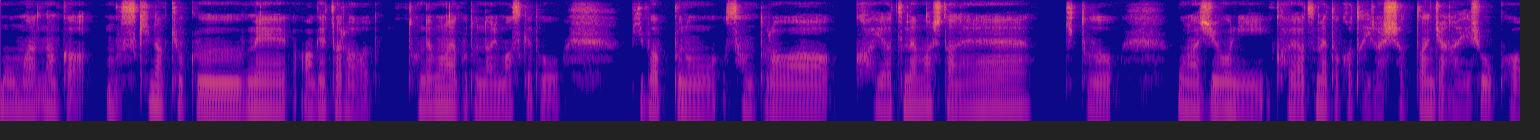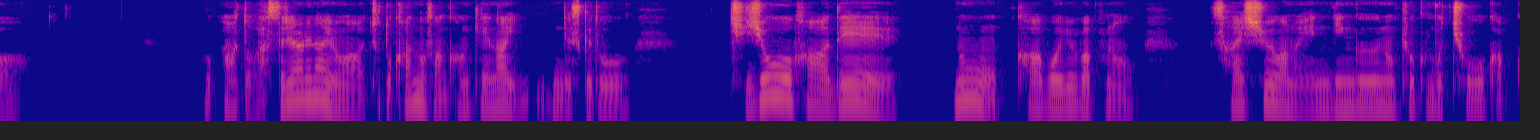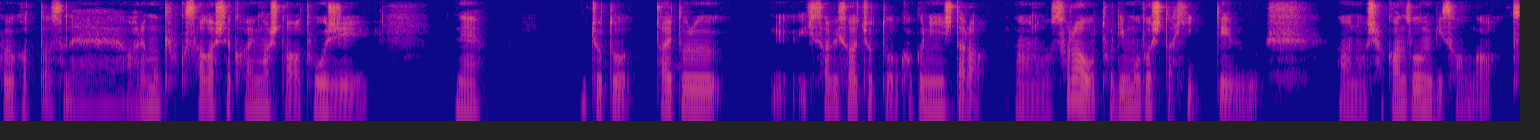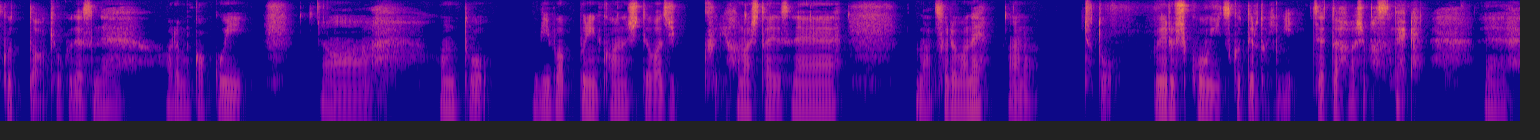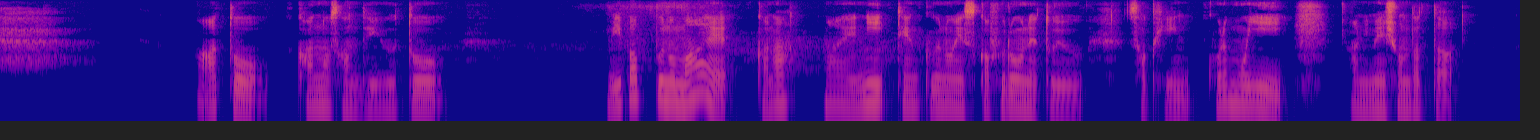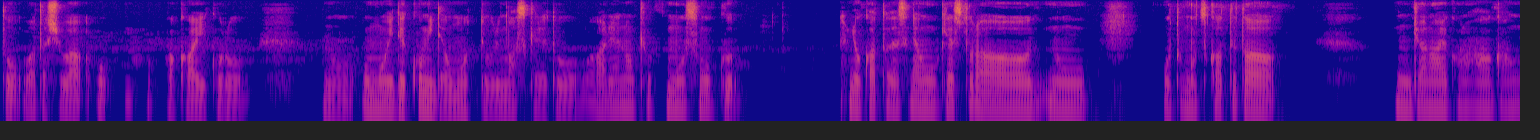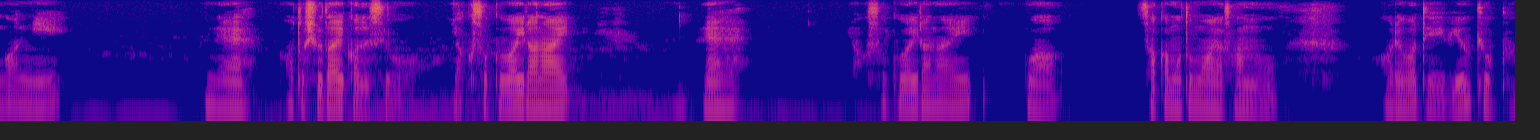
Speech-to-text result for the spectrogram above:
もうま、なんか、もう好きな曲名あげたらとんでもないことになりますけど、ビバップのサントラは買い集めましたね。きっと同じように買い集めた方いらっしゃったんじゃないでしょうか。あと忘れられないのは、ちょっと菅野さん関係ないんですけど、地上波でのカーボーイビバップの最終話のエンディングの曲も超かっこよかったですね。あれも曲探して買いました、当時。ね。ちょっとタイトル、久々ちょっと確認したら、あの、空を取り戻した日っていう、あの、シャカンゾンビさんが作った曲ですね。あれもかっこいい。ああ、ほんと、ビバップに関してはじっくり話したいですね。まあ、それはね、あの、ちょっと、ウェルシュコーギー作ってる時に絶対話しますね。えー、あと、菅野さんで言うと、ビバップの前かな？前に天空のエスカフローネという作品。これもいいアニメーションだったと私は若い頃の思い出込みで思っておりますけれど、あれの曲もすごく良かったですね。オーケストラの音も使ってたんじゃないかな、ガンガンに。ね。あと主題歌ですよ。約束はいらない。ね約束はいらないは、坂本真綾さんの、あれはデビュー曲？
